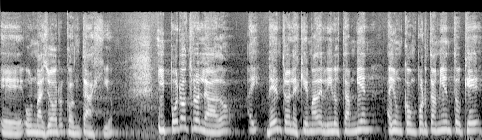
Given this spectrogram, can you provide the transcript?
eh, un mayor contagio. Y por otro lado, dentro del esquema del virus también hay un comportamiento que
